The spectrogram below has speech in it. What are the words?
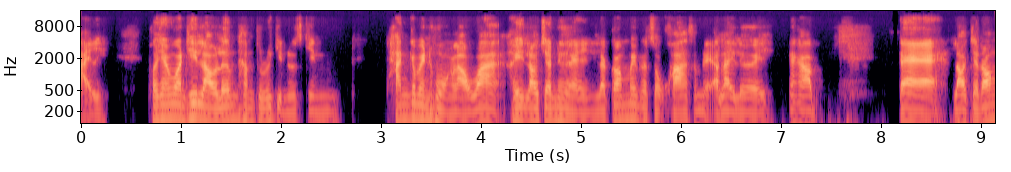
าย เพราะฉะนั้นวันที่เราเริ่มทำธุรกิจนูสกิน ท่านก็เป็นห่วงเราว่าเฮ้ยเราจะเหนื่อย แล้วก็ไม่ประสบความสำเร็จอะไรเลยนะครับ แต่เราจะต้อง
